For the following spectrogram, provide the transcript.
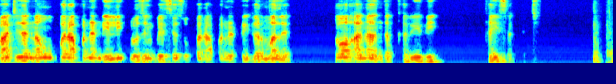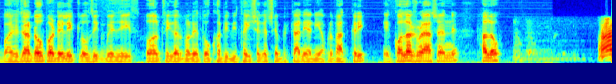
પાંચ હજાર નવ ઉપર આપણને ડેલી ક્લોઝિંગ બેસિસ ઉપર આપણને ટ્રિગર મળે તો આના અંદર ખરીદી થઈ શકે છે. પાંચ હજાર નવ પર ડેલી ક્લોઝિંગ બેઝિસ પર ટ્રિગર બને તો ખરીદી થઈ શકે છે બ્રિટાનિયાની આપણે વાત કરી. એક કોલર જોડાયા છે એમને. હલો હા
